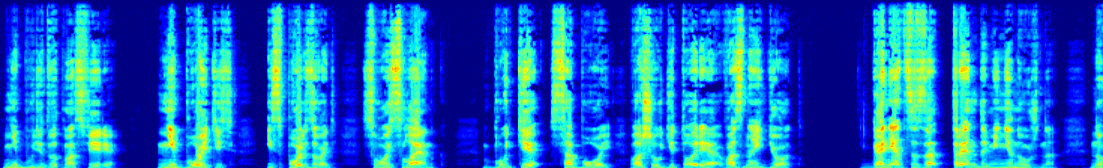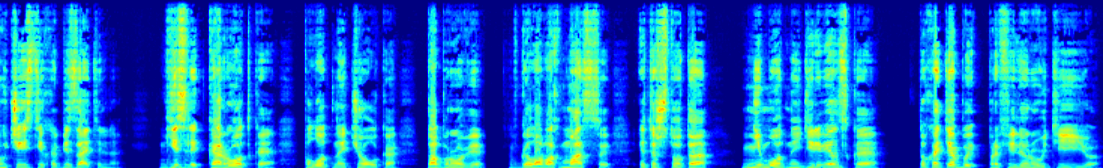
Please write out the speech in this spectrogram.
не будет в атмосфере. Не бойтесь использовать свой сленг. Будьте собой, ваша аудитория вас найдет. Гоняться за трендами не нужно, но учесть их обязательно. Если короткая, плотная челка по брови в головах массы это что-то немодное и деревенское, то хотя бы профилируйте ее.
